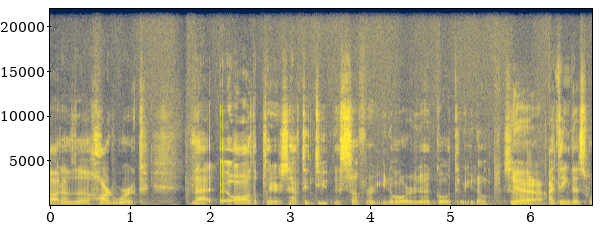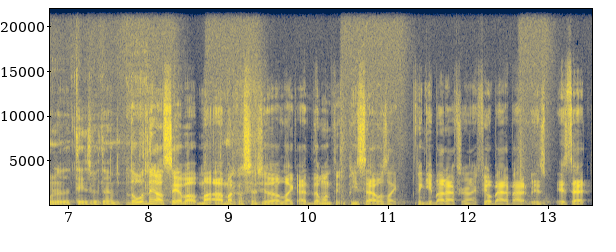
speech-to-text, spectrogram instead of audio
lot of the hard work that all the players have to do suffer you know or uh, go through you know so Yeah. i think that's one of the things with them The one thing I'll say about Ma- uh, Marco Asensio, though, like uh, the one thing, piece that I was like thinking about after, and I feel bad about it, is is that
